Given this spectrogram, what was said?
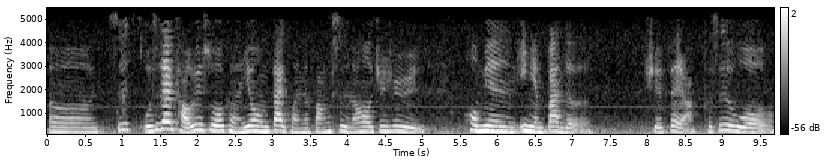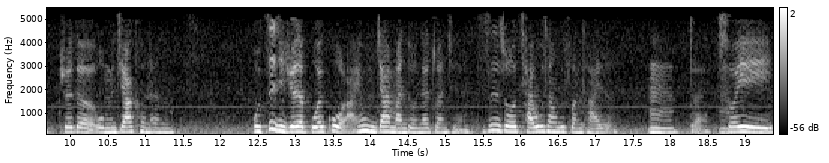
呃，其实我是在考虑说，可能用贷款的方式，然后继续后面一年半的学费啊。可是我觉得我们家可能，我自己觉得不会过来，因为我们家蛮多人在赚钱，只是说财务上是分开的。嗯，对，所以。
